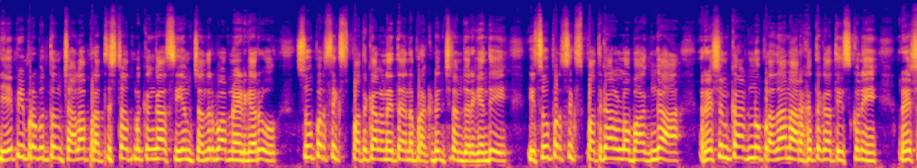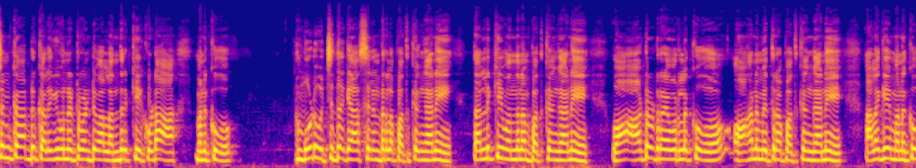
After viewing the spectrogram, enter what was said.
ఏపీ ప్రభుత్వం చాలా ప్రతిష్టాత్మకంగా సీఎం చంద్రబాబు నాయుడు గారు సూపర్ సిక్స్ పథకాలను అయితే ఆయన ప్రకటించడం జరిగింది. ఈ సూపర్ సిక్స్ పథకాలలో భాగంగా రేషన్ కార్డును ప్రధాన అర్హతగా తీసుకుని రేషన్ కార్డు కలిగి ఉన్నటువంటి వాళ్ళందరికీ కూడా మనకు మూడు ఉచిత గ్యాస్ సిలిండర్ల పథకం కానీ తల్లికి వందనం పథకం కానీ వా ఆటో డ్రైవర్లకు వాహనమిత్ర పథకం కానీ అలాగే మనకు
